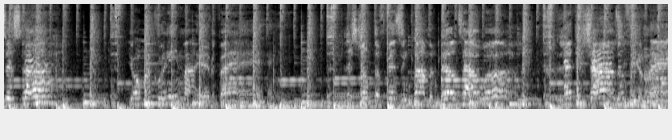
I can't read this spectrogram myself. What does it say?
sister, you're my queen, my everything. Let's jump the fence and climb the bell tower. Let the chimes of freedom ring.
